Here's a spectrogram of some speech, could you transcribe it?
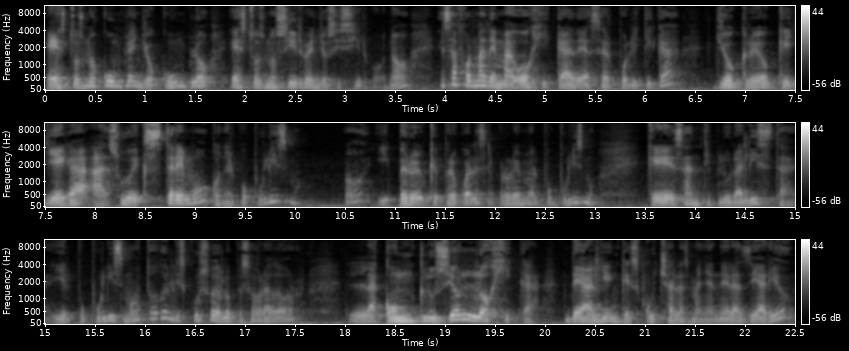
Estos no cumplen, yo cumplo, estos no sirven, yo sí sirvo, ¿no? Esa forma demagógica de hacer política yo creo que llega a su extremo con el populismo. ¿no? Y, pero, pero ¿cuál es el problema del populismo? Que es antipluralista y el populismo, todo el discurso de López Obrador, la conclusión lógica de alguien que escucha las mañaneras diario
